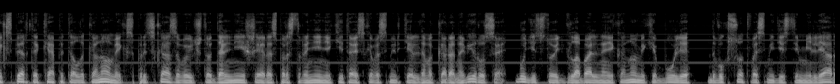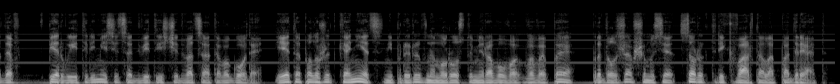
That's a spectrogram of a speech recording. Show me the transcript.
Эксперты Capital Economics предсказывают, что дальнейшее распространение китайского смертельного коронавируса будет стоить глобальной экономике более 280 миллиардов в первые три месяца 2020 года. И это положит конец непрерывному росту мирового ВВП, продолжавшемуся 43 квартала подряд.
